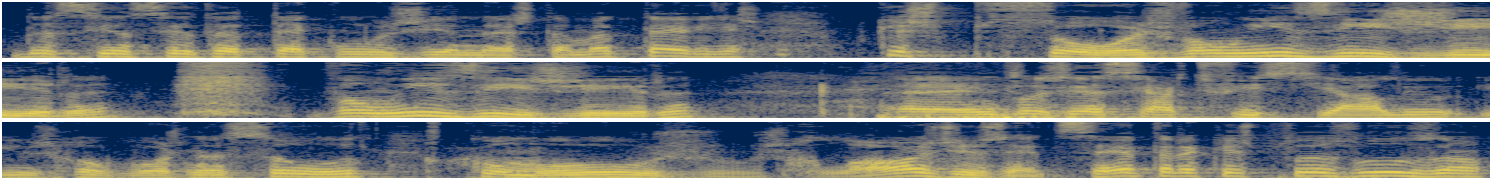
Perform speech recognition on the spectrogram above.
da ciência e da tecnologia nesta matéria, porque as pessoas vão exigir, vão exigir a inteligência artificial e os robôs na saúde, como os, os relógios, etc., que as pessoas usam.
